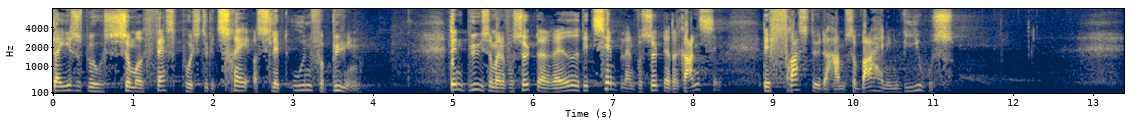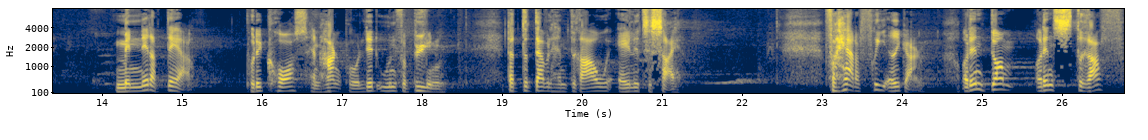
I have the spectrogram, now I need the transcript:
da Jesus blev summet fast på et stykke træ og slæbt uden for byen, den by, som han forsøgte at redde, det tempel, han forsøgte at rense, det frastøtte ham, så var han en virus. Men netop der, på det kors, han hang på lidt uden for byen, der, der, der vil han drage alle til sig. For her er der fri adgang. Og den dom og den straf,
